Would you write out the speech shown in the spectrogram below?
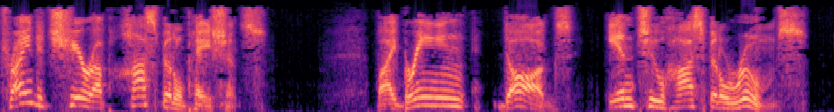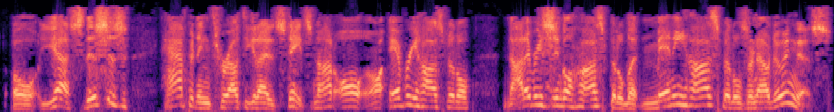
trying to cheer up hospital patients by bringing dogs into hospital rooms. Oh, yes, this is happening throughout the United States. Not all, every hospital, not every single hospital, but many hospitals are now doing this.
